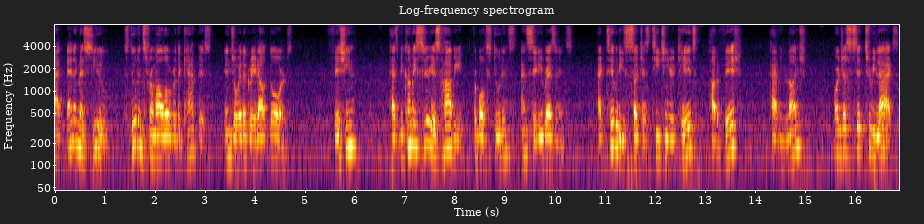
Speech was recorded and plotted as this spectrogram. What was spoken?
At NMSU, students from all over the campus enjoy the great outdoors. Fishing has become a serious hobby for both students and city residents. Activities such as teaching your kids how to fish, having lunch, or just sit to relax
